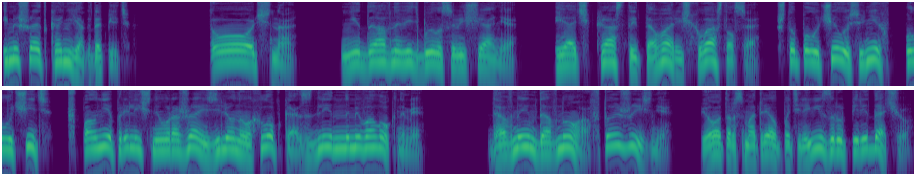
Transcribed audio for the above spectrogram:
и мешает коньяк допить. Точно. Недавно ведь было совещание, и очкастый товарищ хвастался, что получилось у них получить вполне приличный урожай зеленого хлопка с длинными волокнами. Давным-давно, в той жизни, Петр смотрел по телевизору передачу,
